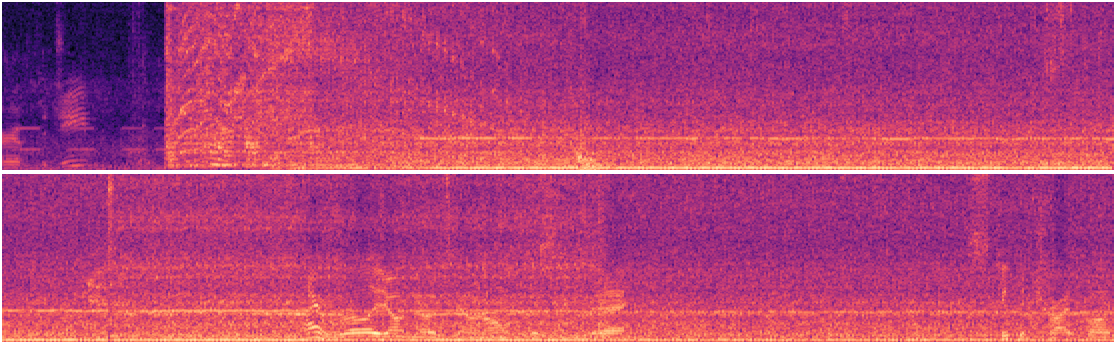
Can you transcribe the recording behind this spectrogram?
Up the Jeep. I really don't know what's going on with this thing today. Stupid tripod.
